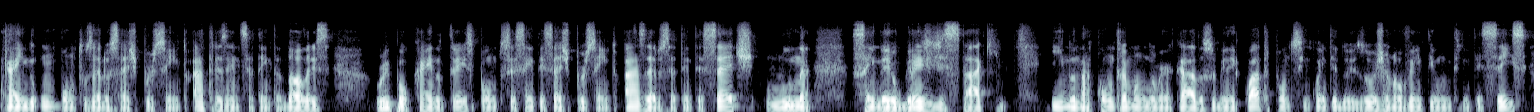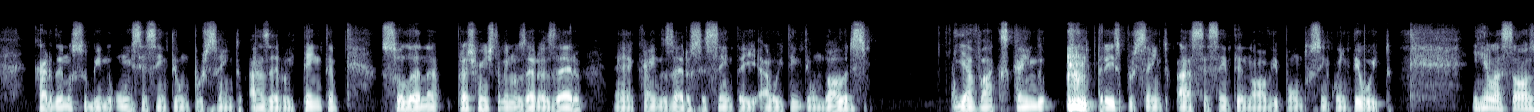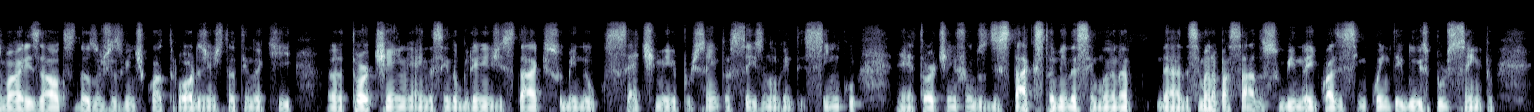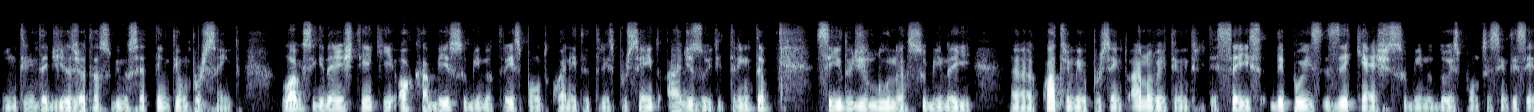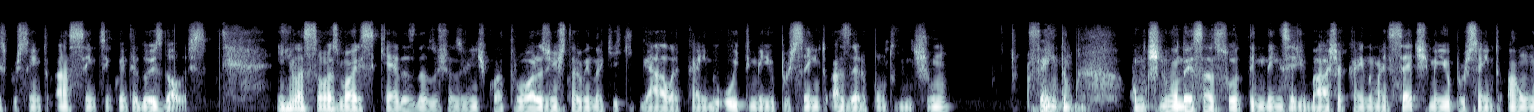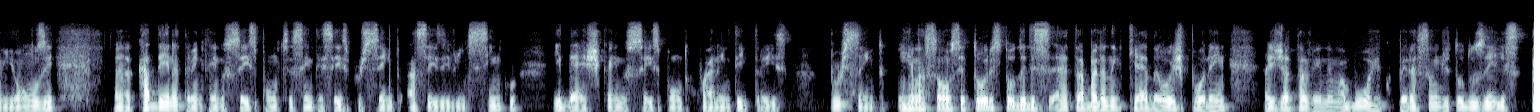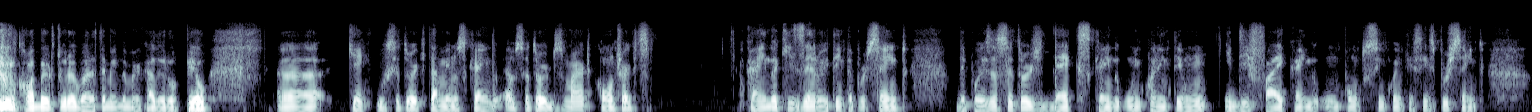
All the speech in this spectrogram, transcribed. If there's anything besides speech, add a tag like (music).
caindo 1,07% a 370 dólares. Ripple caindo 3,67% a 0,77. Luna sendo aí o grande destaque, indo na contramão do mercado, subindo 4,52 hoje a 91,36. Cardano subindo 1,61% a 0,80. Solana praticamente também no 0 a 0, é, caindo 0,60 a 81 dólares. E a VAX caindo (clears throat) 3% a 69,58. Em relação às maiores altas das últimas 24 horas, a gente está tendo aqui uh, Torchain ainda sendo o grande destaque, subindo 7,5% a 6,95. É, Torchain foi um dos destaques também da semana da, da, semana passada, subindo aí quase 52%. Em 30 dias já está subindo 71%. Logo em seguida, a gente tem aqui OKB subindo 3,43% a 18,30, seguido de Luna subindo aí uh, 4,5% a 91,36, depois Zcash subindo 2,66% a 152 dólares. Em relação às maiores quedas das últimas 24 horas, a gente está vendo aqui que Gala caindo 8,5% a 0,21%, Fenton continuando essa sua tendência de baixa, caindo mais 7,5% a 1,11%. Uh, Cadena também caindo 6,66% a 6,25% e Dash caindo 6,43%. Em relação aos setores, todos eles é, trabalhando em queda hoje, porém, a gente já está vendo uma boa recuperação de todos eles, (clears throat) com a abertura agora também do mercado europeu. Uh, que o setor que está menos caindo é o setor dos smart contracts, caindo aqui 0,80%. Depois o setor de DEX caindo 1,41% e DeFi caindo 1,56%.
